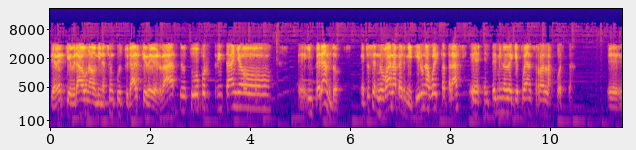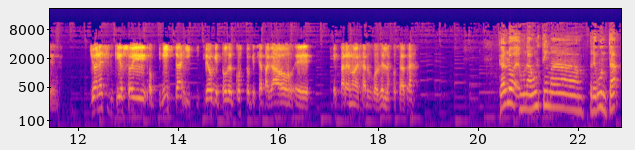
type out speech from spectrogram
de haber quebrado una dominación cultural que de verdad estuvo por 30 años eh, imperando. Entonces no van a permitir una vuelta atrás eh, en términos de que puedan cerrar las puertas. Eh, yo en ese sentido soy optimista y, creo que todo el costo que se ha pagado es para no dejar volver las cosas atrás. Carlos, una última pregunta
